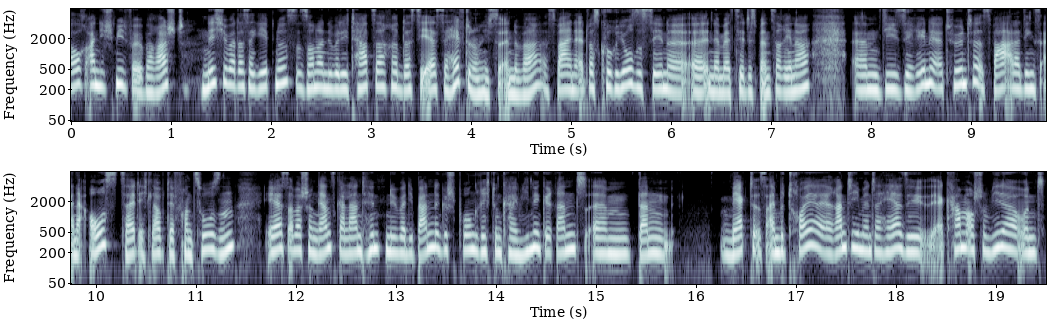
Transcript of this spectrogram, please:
Auch Andi Schmid war überrascht. Nicht über das Ergebnis, sondern über die Tatsache, dass die erste Hälfte noch nicht zu Ende war. Es war eine etwas kuriose Szene äh, in der Mercedes-Benz Arena. Ähm, die Sirene ertönte. Es war allerdings eine Auszeit, ich glaube, der Franzosen. Er ist aber schon ganz galant hinten über die Bande gesprungen, Richtung Kabine gerannt. Ähm, dann merkte es ein Betreuer, er rannte ihm hinterher, sie, er kam auch schon wieder und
